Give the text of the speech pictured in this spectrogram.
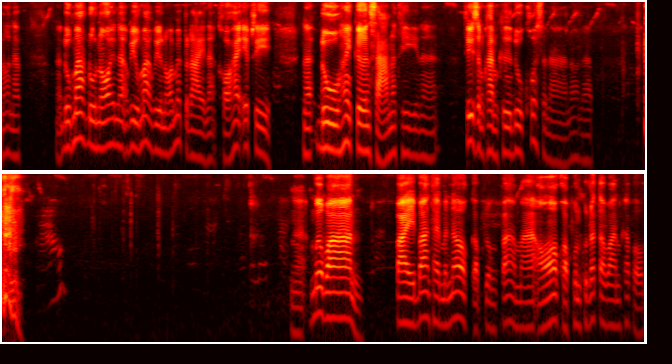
เนาะนะครับนะดูมากดูน้อยนะวิวมากวิวน้อยไม่เป็นไรนะขอให้ FC นะดูให้เกิน 3 นาทีนะฮะที่สำคัญคือดูโฆษณาเนาะนะครับ นะเมื่อวานไปบ้านไทยมันนอกกับลุงป้ามาอ๋อขอบคุณคุณรัตวันครับผม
